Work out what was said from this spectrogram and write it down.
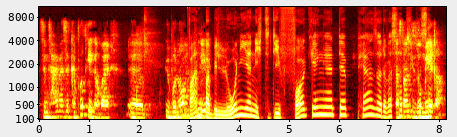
sind teilweise kaputt gegangen, weil äh, übernommen. Waren Babylonier nicht die Vorgänger der Perser oder was? Das waren die Sumerer.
